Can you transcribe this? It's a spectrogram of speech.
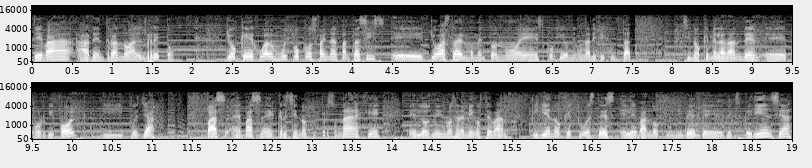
te va adentrando al reto. Yo que he jugado muy pocos Final Fantasies, eh, yo hasta el momento no he escogido ninguna dificultad, sino que me la dan de, eh, por default y pues ya, vas, vas creciendo tu personaje, eh, los mismos enemigos te van pidiendo que tú estés elevando tu nivel de, experiencia,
